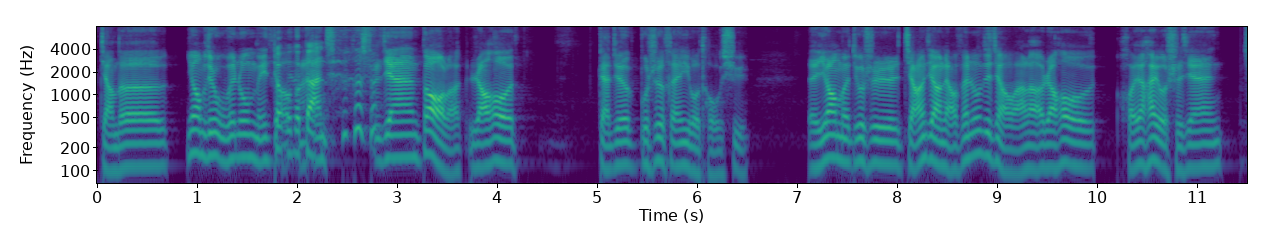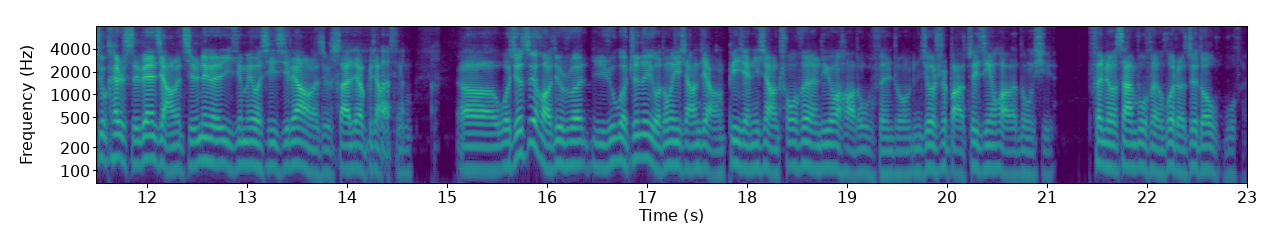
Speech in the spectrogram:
讲的要么就是五分钟没讲完，时间到了，然后感觉不是很有头绪，呃，要么就是讲讲两分钟就讲完了，然后好像还有时间就开始随便讲了，其实那个已经没有信息量了，就是大家不想听。呃，我觉得最好就是说，你如果真的有东西想讲，并且你想充分利用好的五分钟，你就是把最精华的东西分成三部分或者最多五部分，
